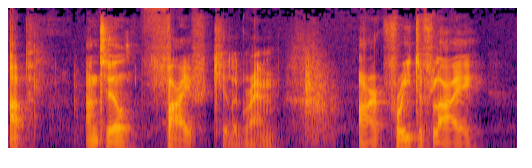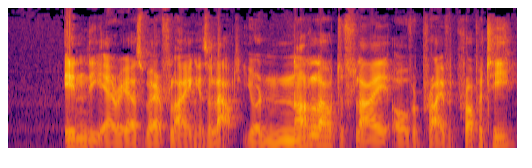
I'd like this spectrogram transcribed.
up until 5 kilogram are free to fly in the areas where flying is allowed. You're not allowed to fly over private property,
